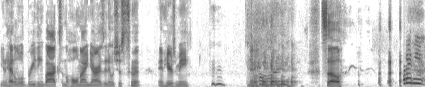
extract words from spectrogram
you know had a little breathing box and the whole nine yards, and it was just, and here's me. So But I mean,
